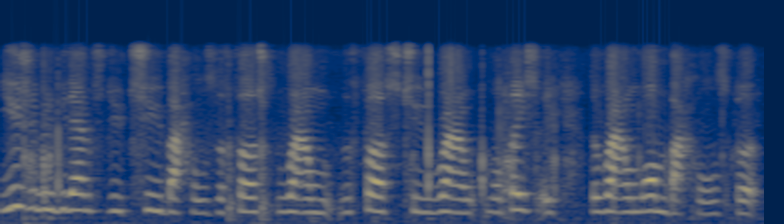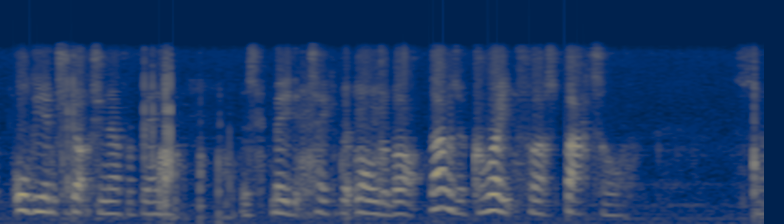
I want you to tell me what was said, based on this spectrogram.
usually we'll be able to do two battles. The first round, the first two round, well, basically the round one battles, but all the introduction and everything has made it take a bit longer. But that was a great first battle. So,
